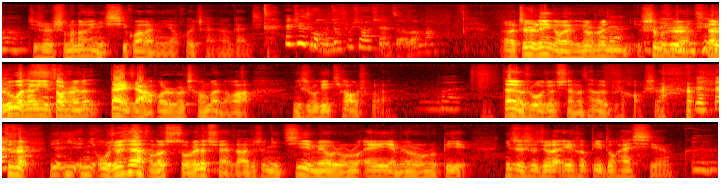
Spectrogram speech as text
嗯，就是什么东西你习惯了，你也会产生感情。那这时候我们就不需要选择了吗？呃，这是另一个问题，就是说你是不是？那如果它给你造成的代价或者说成本的话，你是不是可以跳出来？对。但有时候我觉得选择太多也不是好事，就是你你你，我觉得现在很多所谓的选择，就是你既没有融入 A，也没有融入 B，你只是觉得 A 和 B 都还行，嗯，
